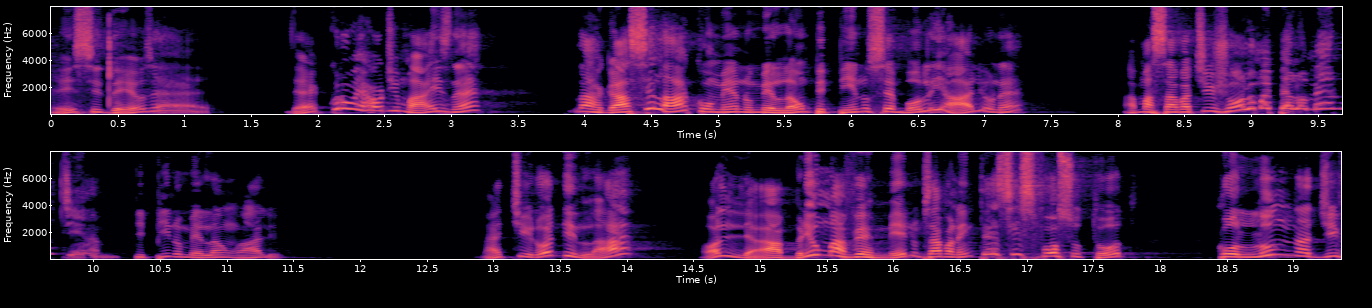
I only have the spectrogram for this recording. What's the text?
esse Deus é, é cruel demais, né? Largasse lá comendo melão, pepino, cebola e alho, né? Amassava tijolo, mas pelo menos tinha pepino, melão, alho. Mas tirou de lá, olha, abriu o mar vermelho, não precisava nem ter esse esforço todo. Coluna de,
